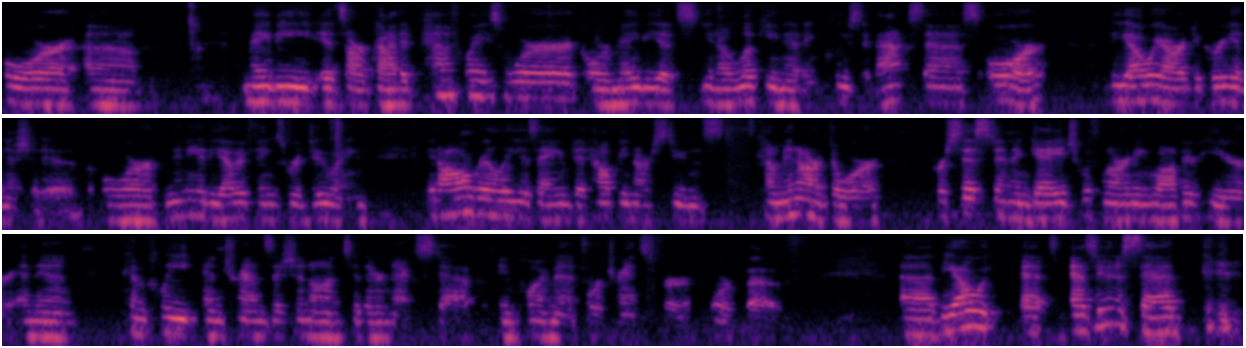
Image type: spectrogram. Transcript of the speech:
or um, maybe it's our guided pathways work, or maybe it's you know looking at inclusive access, or the OER degree initiative, or many of the other things we're doing. It all really is aimed at helping our students come in our door persist and engage with learning while they're here, and then complete and transition on to their next step, employment or transfer or both. Uh, the as, as Una said,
